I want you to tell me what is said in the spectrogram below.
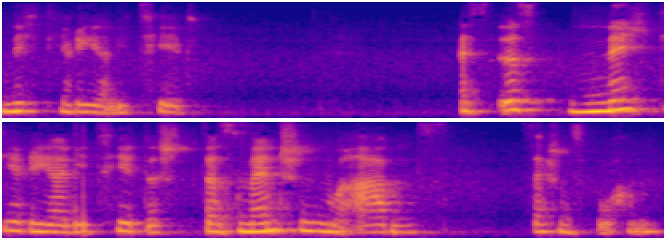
nicht die Realität es ist nicht die Realität, dass, Menschen nur abends Sessions buchen.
